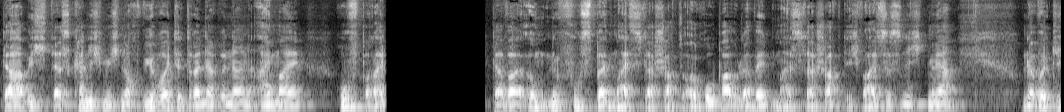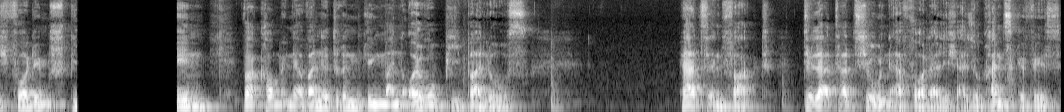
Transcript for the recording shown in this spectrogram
Da habe ich, das kann ich mich noch wie heute dran erinnern, einmal Rufbereitschaft. Da war irgendeine Fußballmeisterschaft, Europa- oder Weltmeisterschaft, ich weiß es nicht mehr. Und da wollte ich vor dem Spiel gehen, war kaum in der Wanne drin, ging mein Europieper los. Herzinfarkt, Dilatation erforderlich, also Kranzgefäß.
